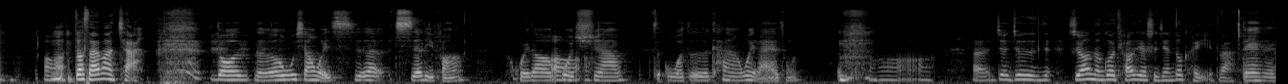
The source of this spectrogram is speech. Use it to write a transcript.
哦，到啥地方去啊？到那个我想回去去的地方，回到过去啊。我都是看未来种。哦，呃，就就是只要能够调节时间都可以，对吧？对对。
